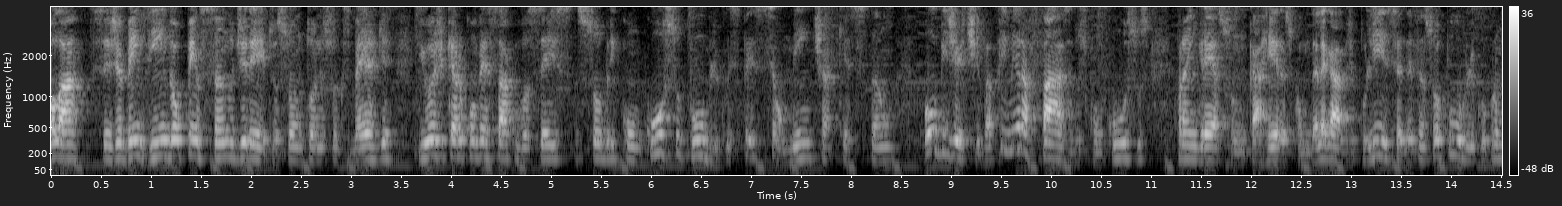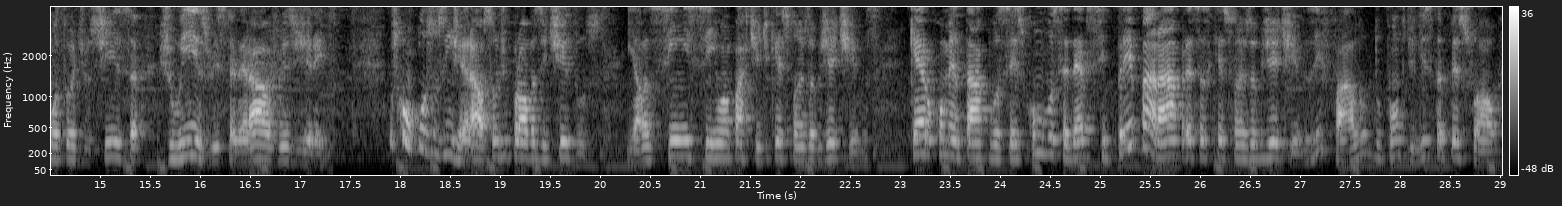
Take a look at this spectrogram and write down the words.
Olá, seja bem-vindo ao Pensando Direito. Eu sou Antônio Suxberger e hoje quero conversar com vocês sobre concurso público, especialmente a questão objetiva. A primeira fase dos concursos para ingresso em carreiras como delegado de polícia, defensor público, promotor de justiça, juiz, juiz federal, juiz de direito. Os concursos em geral são de provas e títulos e elas se iniciam a partir de questões objetivas quero comentar com vocês como você deve se preparar para essas questões objetivas. E falo do ponto de vista pessoal.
